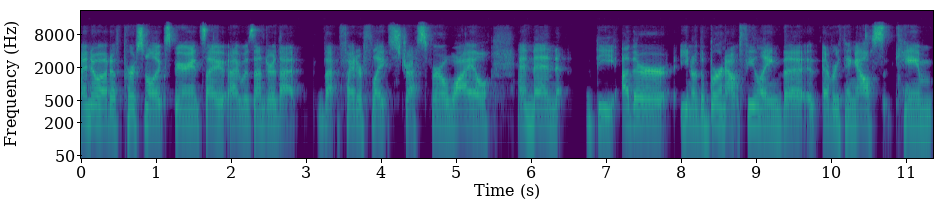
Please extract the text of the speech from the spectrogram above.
I know out of personal experience, I, I was under that that fight or flight stress for a while. And then the other you know the burnout feeling the everything else came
